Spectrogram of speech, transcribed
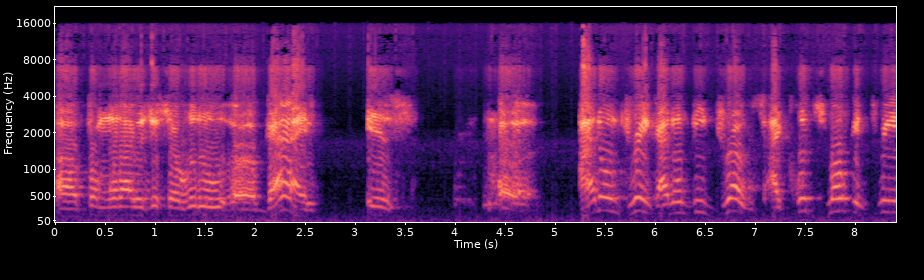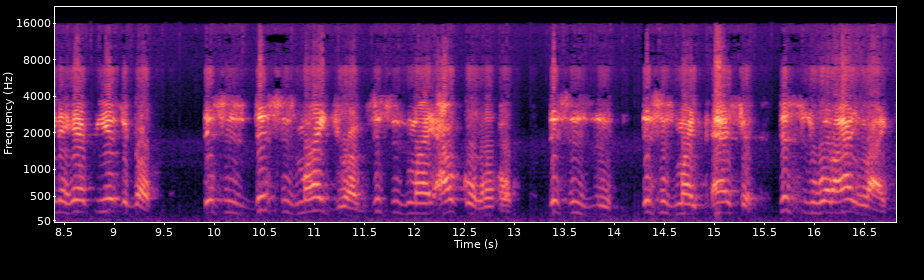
uh, from when I was just a little uh, guy is uh, I don't drink, I don't do drugs. I quit smoking three and a half years ago. This is this is my drugs. This is my alcohol. This is this is my passion. This is what I like.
